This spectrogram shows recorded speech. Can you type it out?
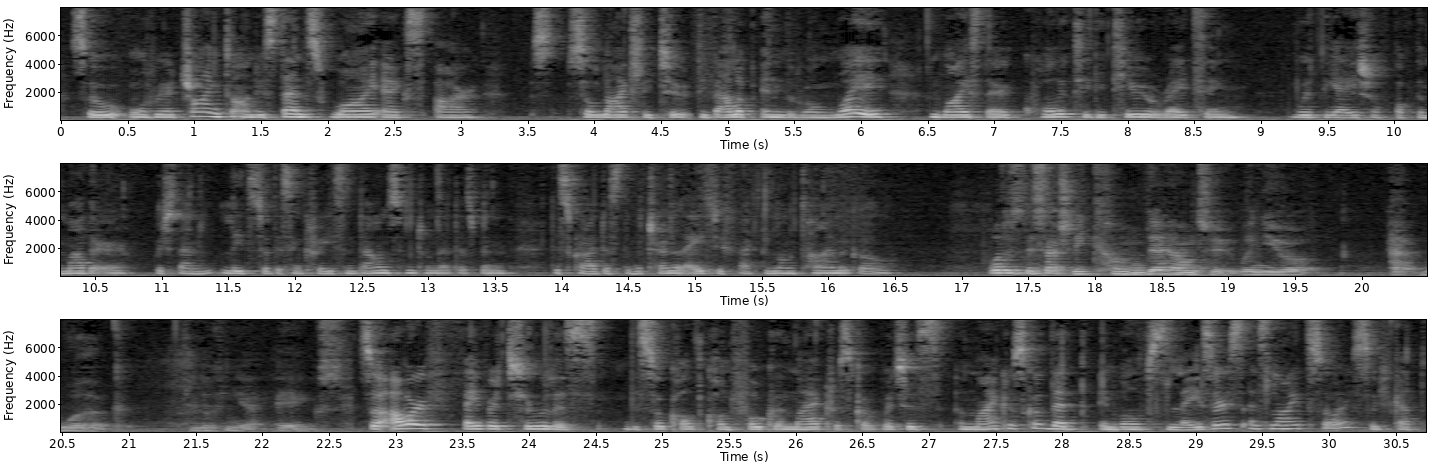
So, what we are trying to understand is why eggs are so likely to develop in the wrong way and why is their quality deteriorating with the age of, of the mother, which then leads to this increase in Down syndrome that has been described as the maternal age effect a long time ago. What does this actually come down to when you're at work looking at eggs? So our favorite tool is the so-called confocal microscope, which is a microscope that involves lasers as light source. So you've got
